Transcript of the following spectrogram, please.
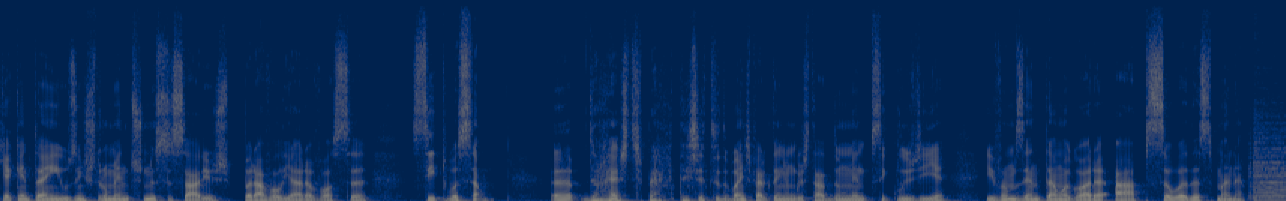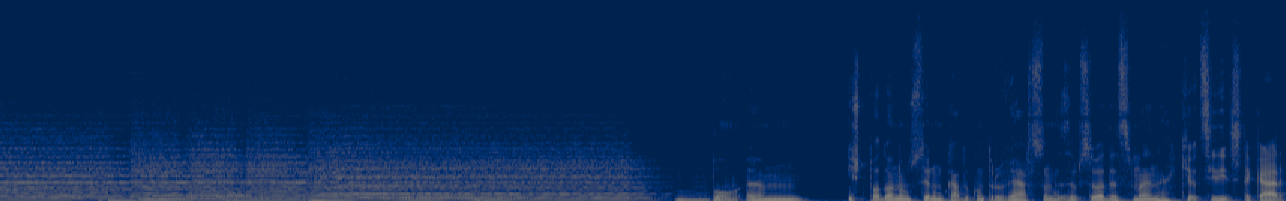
que é quem tem os instrumentos necessários para avaliar a vossa situação. Uh, de resto, espero que esteja tudo bem, espero que tenham gostado do momento de psicologia e vamos então agora à pessoa da semana. Bom, um, isto pode ou não ser um bocado controverso, mas a pessoa da semana que eu decidi destacar,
